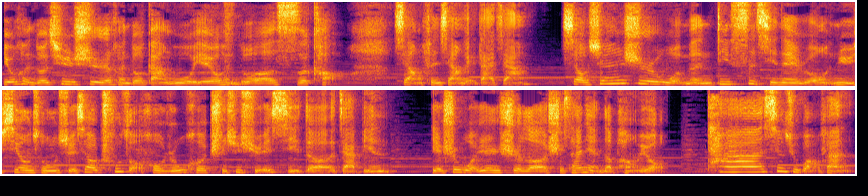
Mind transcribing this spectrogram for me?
有很多趣事，很多感悟，也有很多思考，想分享给大家。小轩是我们第四期内容“女性从学校出走后如何持续学习”的嘉宾，也是我认识了十三年的朋友。他兴趣广泛，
